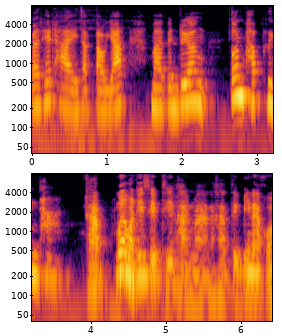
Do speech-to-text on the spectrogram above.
ประเทศไทยจากเต่ายักษ์มาเป็นเรื่องต้นพับพลึงถ่านครับเมื่อวันที่ 10 ที่ผ่านมานะครับ10มีนาคม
